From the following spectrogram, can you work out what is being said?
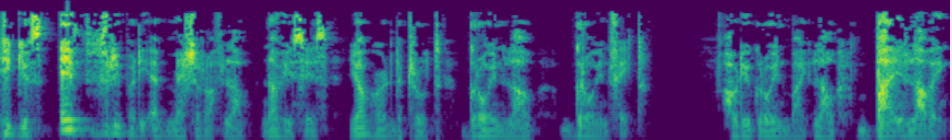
He gives everybody a measure of love. Now he says, you have heard the truth. Grow in love. Grow in faith. How do you grow in by love? By loving.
